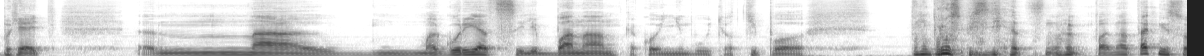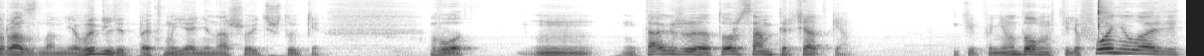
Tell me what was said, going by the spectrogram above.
блядь, на огурец или банан какой-нибудь. Вот типа ну просто пиздец. Ну, она так несуразно на мне выглядит, поэтому я не ношу эти штуки. Вот. Также то же самое перчатки. Типа неудобно в телефоне лазить.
